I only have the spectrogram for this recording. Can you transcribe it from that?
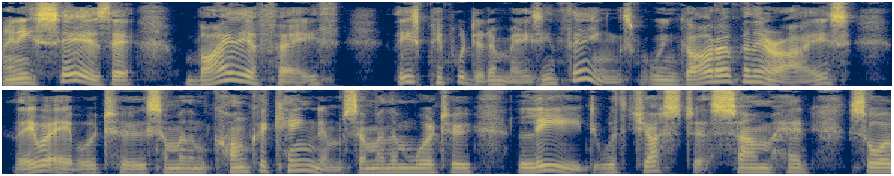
And he says that by their faith, these people did amazing things. When God opened their eyes, they were able to, some of them conquer kingdoms, some of them were to lead with justice, some had saw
